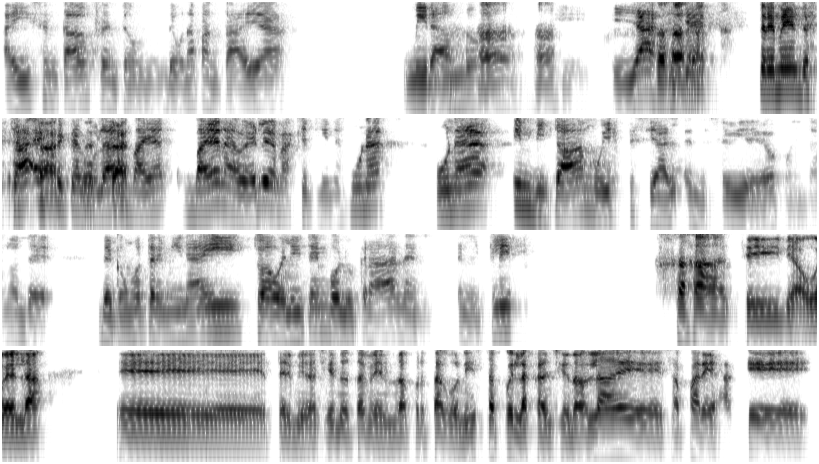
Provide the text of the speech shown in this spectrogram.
ahí sentado enfrente de una pantalla, mirando, Y, ya, así que tremendo, está espectacular, Vayan, vayan a verlo, además que tienes una una invitada muy especial en ese video. Cuéntanos de, de cómo termina ahí tu abuelita involucrada en el, en el clip. sí, mi abuela eh, termina siendo también una protagonista, pues la canción habla de esa pareja que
